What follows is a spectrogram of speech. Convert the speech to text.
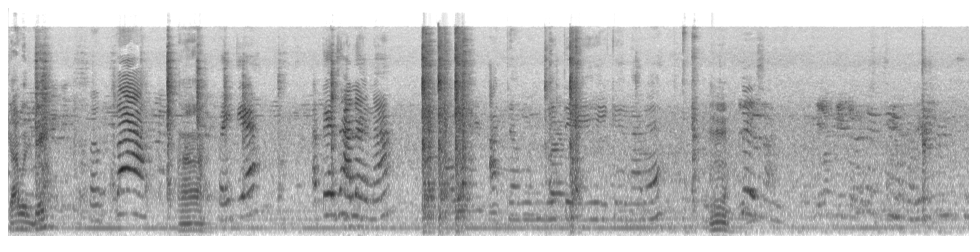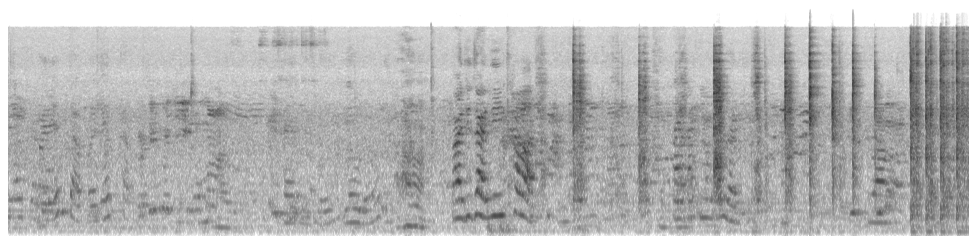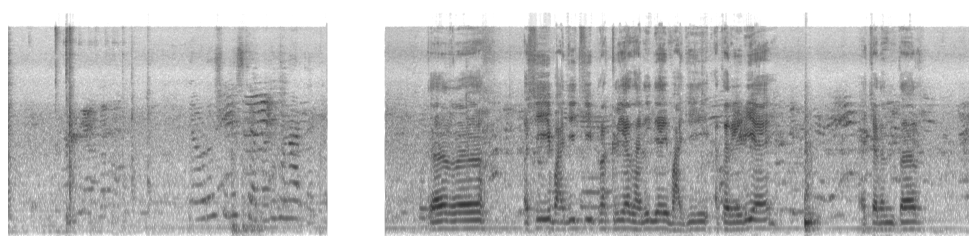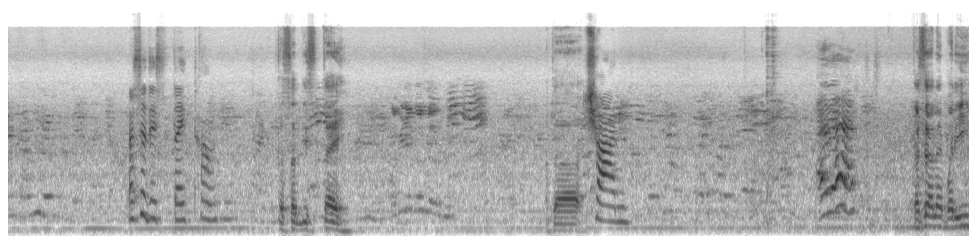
काय बोलते पप्पा हा माहितीये आता हे झालंय ना आता मग मी ते हे घेणार आहे हम्म. पेस्ट. पर्यंत, पर्यंत. एवढं हा माझी झाली काय टाकलं. एवढीशी दिसते पण होणार नाही तर अशी भाजीची प्रक्रिया झालेली आहे. भाजी आता रेडी आहे. याच्यानंतर असं दिसतंय? थांब. कसं दिसतंय? आता छान. कसं आलंय परी?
